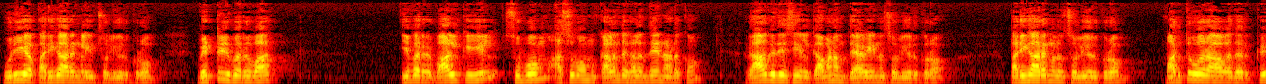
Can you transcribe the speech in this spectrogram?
உரிய பரிகாரங்களையும் சொல்லியிருக்கிறோம். வெற்றி பெறுவார். இவர் வாழ்க்கையில் சுபம் அசுபம் கலந்து கலந்தே நடக்கும். ராகு திசையில் கவனம் தேவைன்னு சொல்லியிருக்கிறோம். பரிகாரங்களும் சொல்லியிருக்கிறோம். மருத்துவராவதற்கு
